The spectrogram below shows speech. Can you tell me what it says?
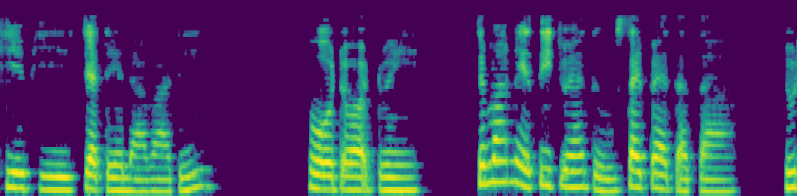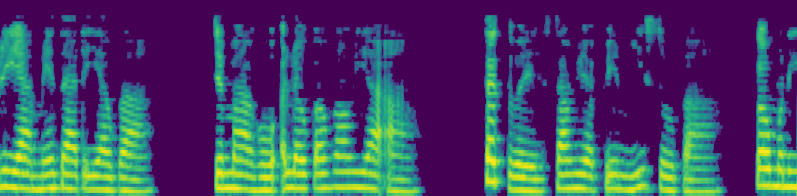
ဖြည်းဖြည်းကျက်တဲလာပါသည်ထိုအတော့အတွင်း ကျမနှင့်တိကျွမ်းသူစိုက်ပတ်တတာဒုတိယမင်းသားတစ်ယောက်ကကျမကိုအလောက်ကောင်းကောင်းရအောင်ဆက်သွယ်ဆောင်ရွက်ပေးမည်ဆိုကကုမ္ပဏီ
